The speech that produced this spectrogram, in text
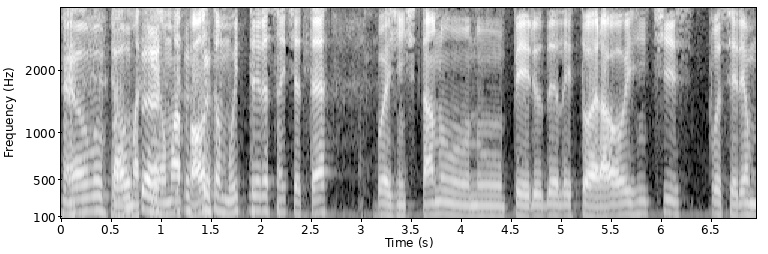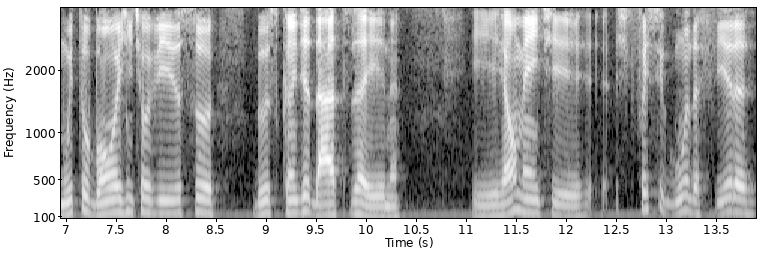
É uma pauta, é uma, é uma pauta muito interessante até pô, a gente está no, no período eleitoral, a gente, pô, seria muito bom a gente ouvir isso dos candidatos aí, né? E realmente, acho que foi segunda-feira,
